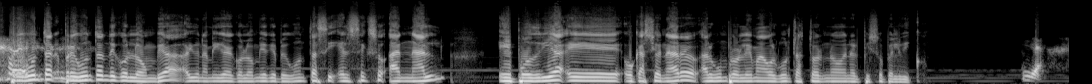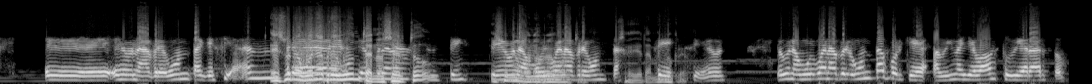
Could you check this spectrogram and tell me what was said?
preguntan preguntan de Colombia hay una amiga de Colombia que pregunta si el sexo anal eh, podría ocasionar algún problema o algún trastorno en el piso pélvico. Ya es una pregunta que siempre es una buena pregunta no es cierto sí sí es una, muy buena pregunta, Sí, yo también lo creo. sí, es una muy buena pregunta porque a mí me ha llevado a estudiar harto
